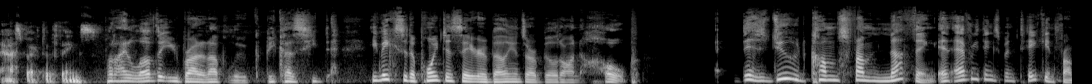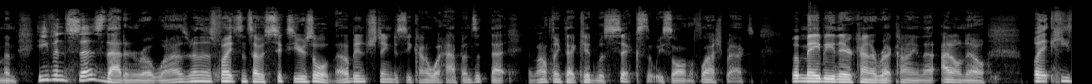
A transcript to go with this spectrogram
aspect of things. But I love that you brought it up, Luke, because he he makes it a point to say rebellions are built on hope. This dude comes from nothing, and everything's been taken from him. He even says that in Rogue One. I was in this fight since I was six years old. That'll be interesting to see kind of what happens at that. 'cause I don't think that kid was six that we saw in the flashbacks, but maybe they're kind of retconning that. I don't know. But he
